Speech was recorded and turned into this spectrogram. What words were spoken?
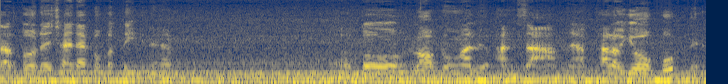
ตัดออโต้ได้ใช้ได้ปกตินะครับออโต้รอบลงมาเหลือพันสามนะครับ ถ้าเราโยกปุ๊บเนี่ย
